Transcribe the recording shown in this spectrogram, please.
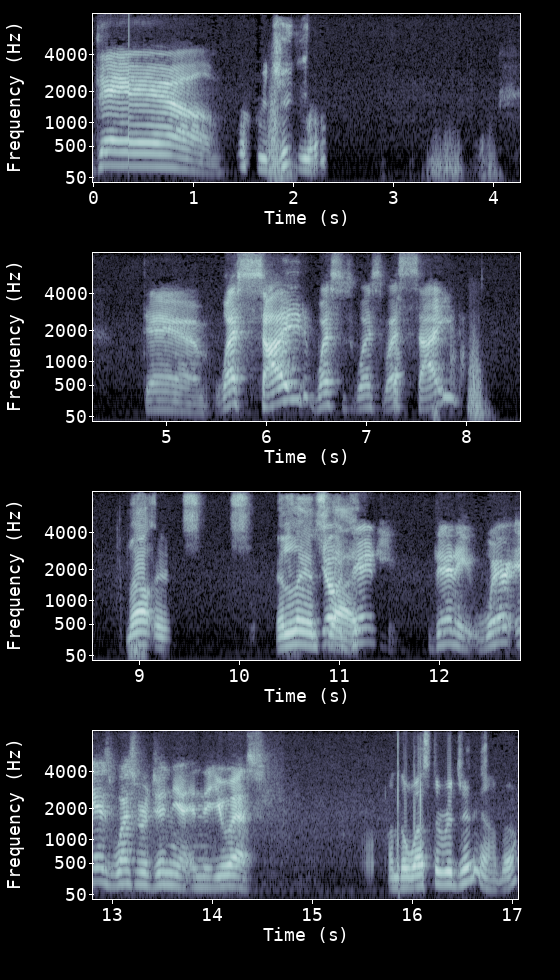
Damn. Virginia. Damn. West side. West. West. West side. mountains and Yo, Danny. Danny, where is West Virginia in the U.S.? on the west of Virginia, bro.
